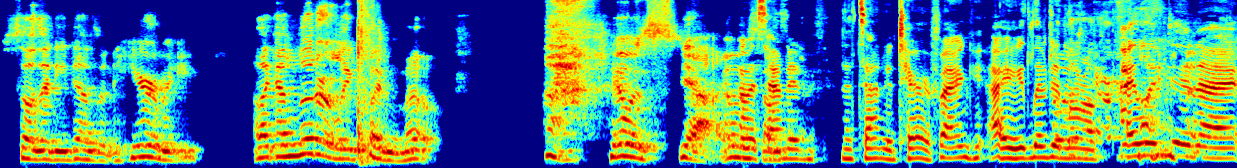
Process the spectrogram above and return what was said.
so that he doesn't hear me. Like I literally couldn't move. It was, yeah. It was that sounded that sounded terrifying. I lived in Laurel. Terrifying. I lived in uh,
